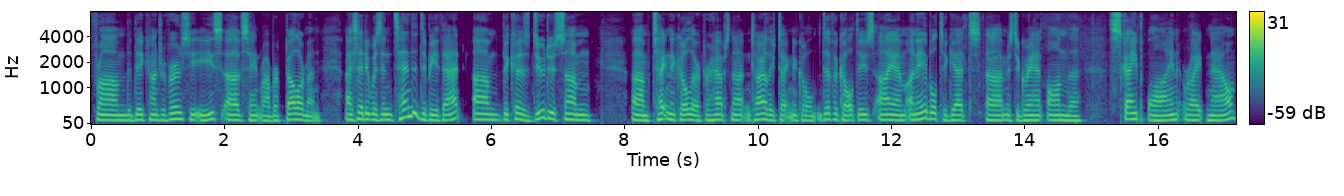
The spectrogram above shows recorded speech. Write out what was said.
from the De Controversiis of St. Robert Bellarmine. I said it was intended to be that um, because, due to some um, technical or perhaps not entirely technical difficulties, I am unable to get uh, Mr. Grant on the Skype line right now.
